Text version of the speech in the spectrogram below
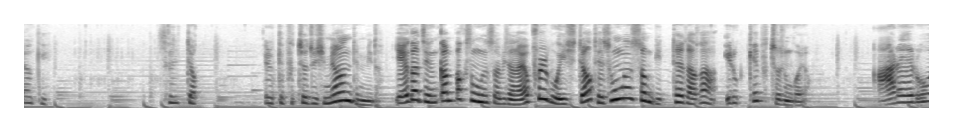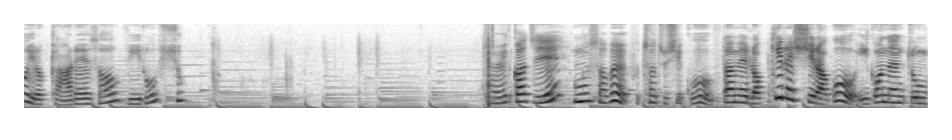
여기 슬쩍 이렇게 붙여주시면 됩니다. 얘가 지금 깜빡 속눈썹이잖아요. 풀 보이시죠? 제 속눈썹 밑에다가 이렇게 붙여준 거예요. 아래로 이렇게 아래에서 위로 슉. 자 여기까지 속눈썹을 붙여주시고 그다음에 럭키래쉬라고 이거는 좀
